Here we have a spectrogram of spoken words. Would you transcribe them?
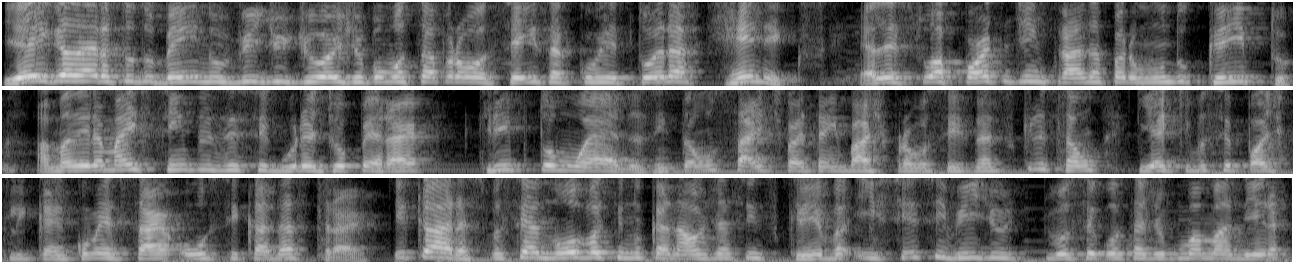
E aí galera, tudo bem? No vídeo de hoje eu vou mostrar para vocês a corretora Renix. Ela é sua porta de entrada para o mundo cripto, a maneira mais simples e segura de operar criptomoedas. Então o site vai estar embaixo para vocês na descrição e aqui você pode clicar em começar ou se cadastrar. E cara, se você é novo aqui no canal, já se inscreva e se esse vídeo você gostar de alguma maneira,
